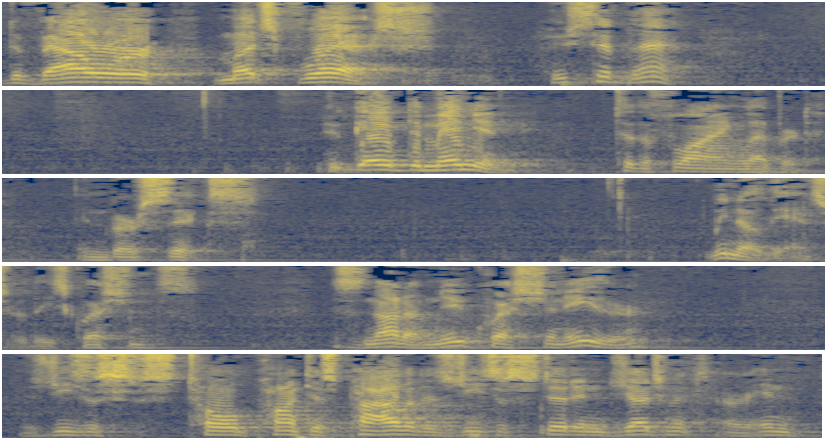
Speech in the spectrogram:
devour much flesh. Who said that? Who gave dominion to the flying leopard in verse six? We know the answer to these questions. This is not a new question either. As Jesus told Pontius Pilate, as Jesus stood in judgment, or in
